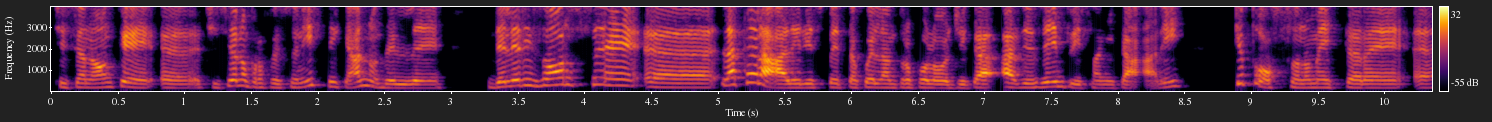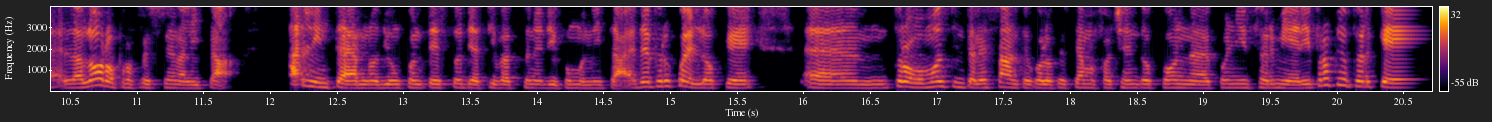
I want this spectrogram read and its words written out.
ci siano anche eh, ci siano professionisti che hanno delle, delle risorse eh, laterali rispetto a quella antropologica, ad esempio i sanitari, che possono mettere eh, la loro professionalità all'interno di un contesto di attivazione di comunità. Ed è per quello che ehm, trovo molto interessante quello che stiamo facendo con, con gli infermieri, proprio perché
